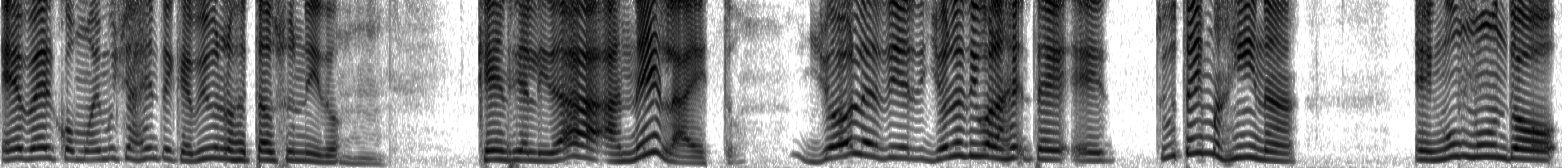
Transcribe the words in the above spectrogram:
es ver cómo hay mucha gente que vive en los Estados Unidos. Que en realidad anhela esto. Yo le, di- yo le digo a la gente, eh, ¿tú te imaginas en un mundo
